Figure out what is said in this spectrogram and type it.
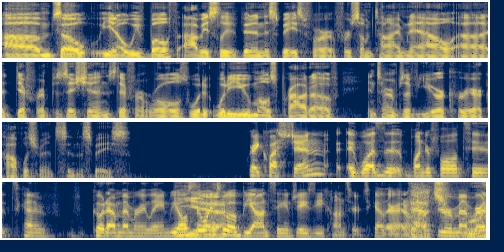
Um, so you know, we've both obviously have been in the space for for some time now. Uh, different positions, different roles. What what are you most proud of in terms of your career accomplishments in the space? Great question. It was wonderful to, to kind of go down memory lane. We also Yeah. went to a Beyonce and Jay Z concert together. I don't know if you remember right.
